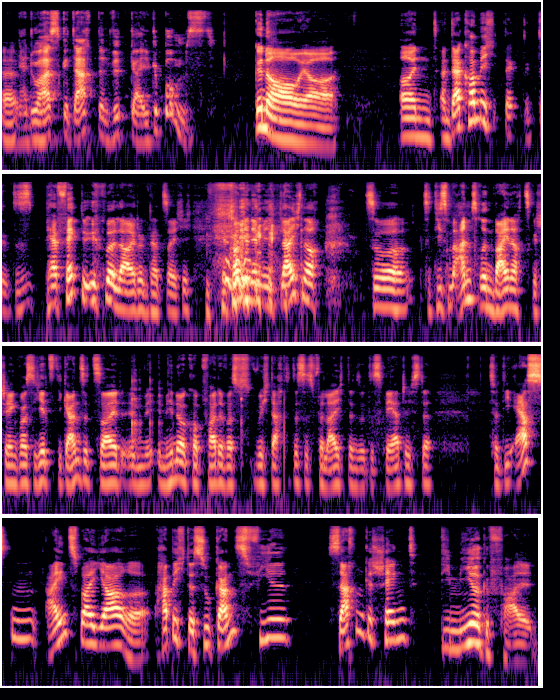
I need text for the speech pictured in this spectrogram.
Äh, ja, du hast gedacht, dann wird geil gebumst. Genau, ja. Und, und da komme ich, das ist perfekte Überleitung tatsächlich. Da komme ich nämlich gleich noch zu, zu diesem anderen Weihnachtsgeschenk, was ich jetzt die ganze Zeit im, im Hinterkopf hatte, was, wo ich dachte, das ist vielleicht dann so das Wertigste. So die ersten ein, zwei Jahre habe ich das so ganz viel Sachen geschenkt, die mir gefallen.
